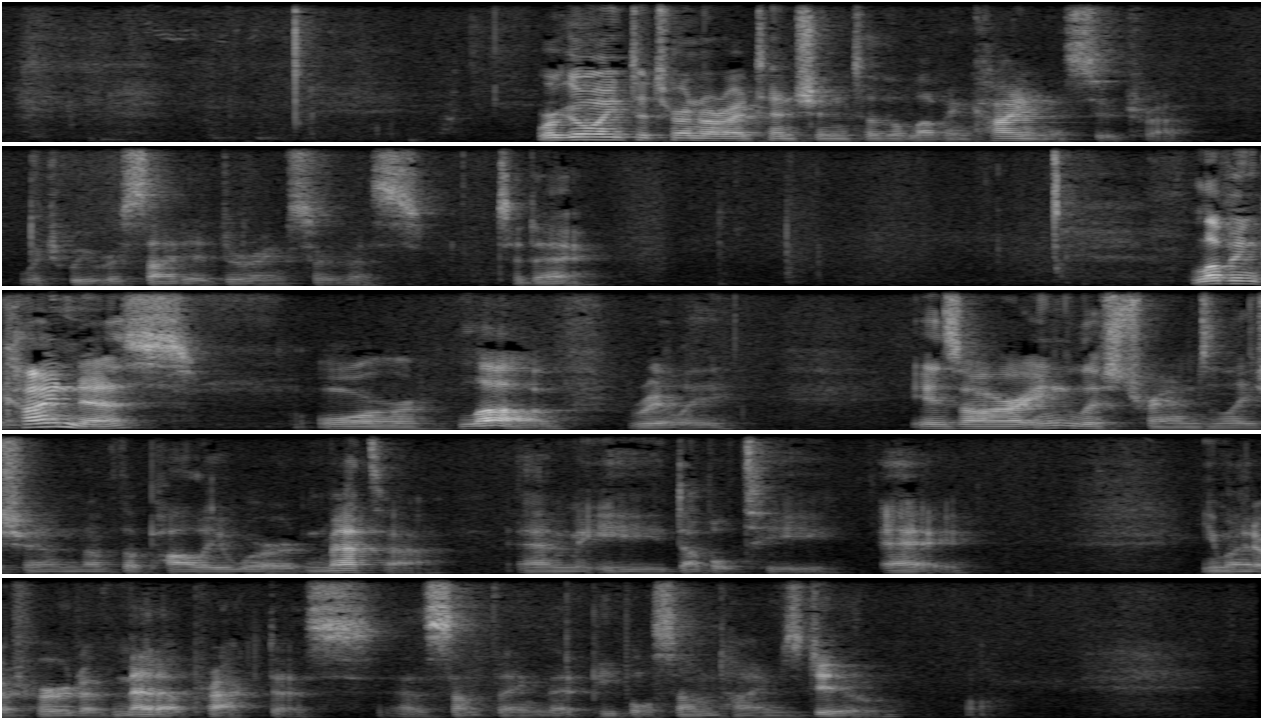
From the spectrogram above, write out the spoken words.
We're going to turn our attention to the Loving Kindness Sutra, which we recited during service today. Loving kindness, or love, really, is our English translation of the Pali word metta, M E T T A. You might have heard of metta practice as something that people sometimes do.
